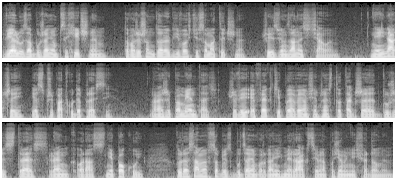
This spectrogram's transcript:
Wielu zaburzeniom psychicznym towarzyszą dolegliwości somatyczne, czyli związane z ciałem. Nie inaczej jest w przypadku depresji. Należy pamiętać, że w jej efekcie pojawiają się często także duży stres, lęk oraz niepokój, które same w sobie wzbudzają w organizmie reakcje na poziomie nieświadomym.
